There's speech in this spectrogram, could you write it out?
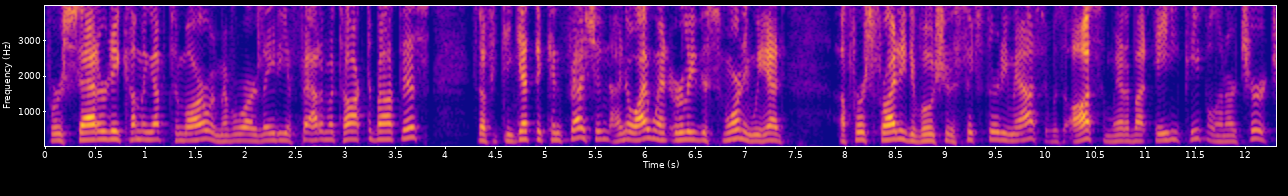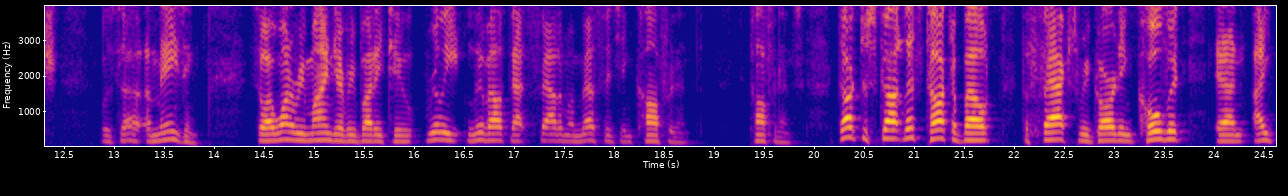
First Saturday coming up tomorrow. Remember Our Lady of Fatima talked about this? So if you can get the confession, I know I went early this morning. We had a First Friday devotion, a 6:30 Mass. It was awesome. We had about 80 people in our church. It was uh, amazing. So I want to remind everybody to really live out that Fatima message in confidence. Confidence. Dr. Scott, let's talk about the facts regarding COVID. And I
